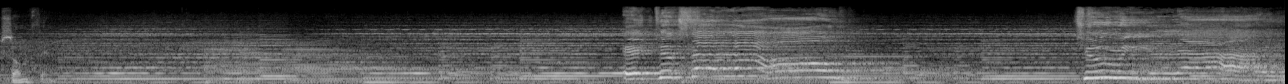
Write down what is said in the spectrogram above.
something. It took so long to realize,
